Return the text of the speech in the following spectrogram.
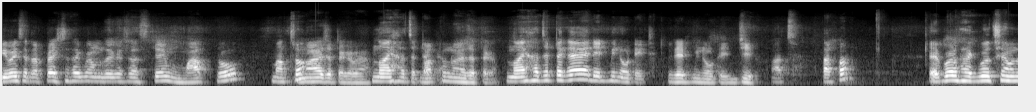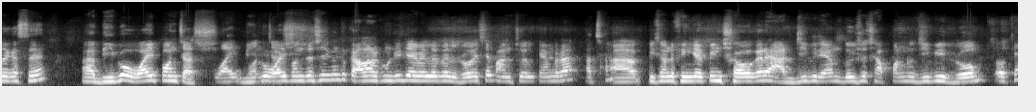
ডিভাইস এটা প্রাইসটা থাকবে আমাদের কাছে আজকে মাত্র মাত্র? নয় হাজার টাকা ভাই। নয় হাজার টাকা। মাত্র নয় হাজার টাকা। নয় হাজার টাকায় Redmi Note eight Redmi Note eight জি। আচ্ছা তারপর? এরপর থাকবে হচ্ছে আমাদের কাছে ভিভো ওয়াই পঞ্চাশ। ভিভো ওয়াই পঞ্চাশের কিন্তু কালার কোয়ান্টিটি অ্যাভেলেবেল রয়েছে পাঞ্চুয়াল ক্যামেরা আচ্ছা। পিছনে ফিঙ্গারপ্রিন্ট সহকারে আট জিবি র্যাম দুইশো ছাপ্পান্ন GB ROM okay.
